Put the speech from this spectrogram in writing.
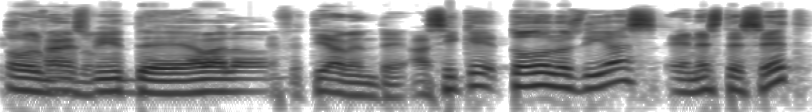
Todo el mundo. Smith de Avalon. Efectivamente. Así que todos los días en este set,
